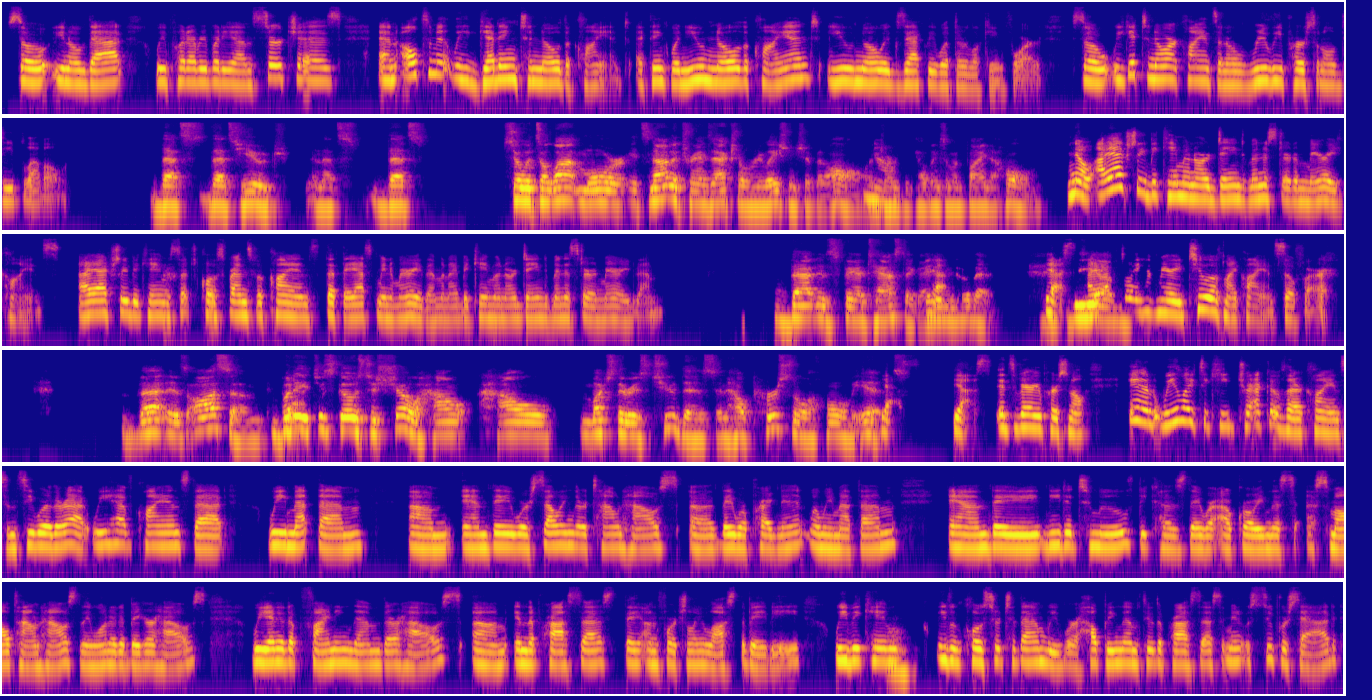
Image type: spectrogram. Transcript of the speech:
So, you know, that we put everybody on searches and ultimately getting to know the client. I think when you know the client, you know exactly what they're looking for. So we get to know our clients in a really personal, deep level. That's that's huge. And that's that's so it's a lot more, it's not a transactional relationship at all in no. terms of helping someone find a home. No, I actually became an ordained minister to marry clients. I actually became such close friends with clients that they asked me to marry them, and I became an ordained minister and married them. That is fantastic. I yeah. didn't know that. Yes, the, I um, actually have married two of my clients so far. That is awesome. But yeah. it just goes to show how how much there is to this and how personal a home is. Yes. Yes, it's very personal. And we like to keep track of our clients and see where they're at. We have clients that we met them um, and they were selling their townhouse. Uh, they were pregnant when we met them and they needed to move because they were outgrowing this small townhouse. And they wanted a bigger house. We ended up finding them their house. Um, in the process, they unfortunately lost the baby. We became oh. even closer to them. We were helping them through the process. I mean, it was super sad.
